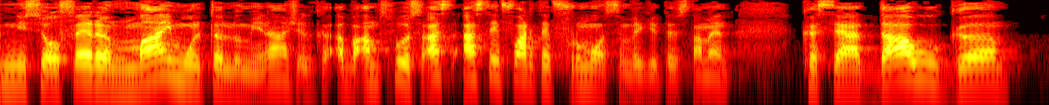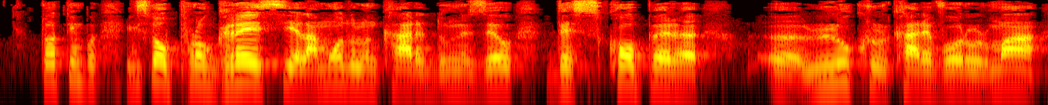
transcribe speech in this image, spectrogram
ni se oferă mai multă lumină. Am spus, asta, asta e foarte frumos în Vechiul Testament, că se adaugă tot timpul, există o progresie la modul în care Dumnezeu descoperă uh, lucruri care vor urma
